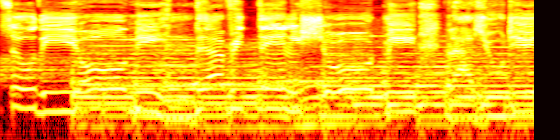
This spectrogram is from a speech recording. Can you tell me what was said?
To the old me and everything he showed me. Glad you didn't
